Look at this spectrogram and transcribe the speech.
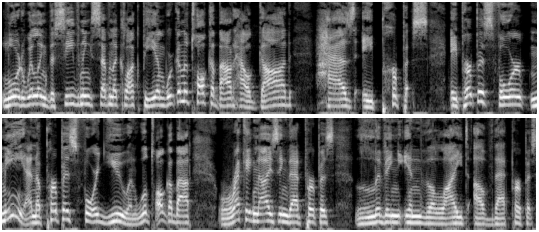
Lord willing, this evening, 7 o'clock p.m., we're going to talk about how God has a purpose, a purpose for me and a purpose for you. And we'll talk about recognizing that purpose, living in the light of that purpose.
